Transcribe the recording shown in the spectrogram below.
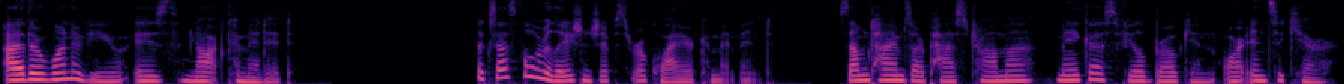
either one of you is not committed. Successful relationships require commitment. Sometimes our past trauma make us feel broken or insecure.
